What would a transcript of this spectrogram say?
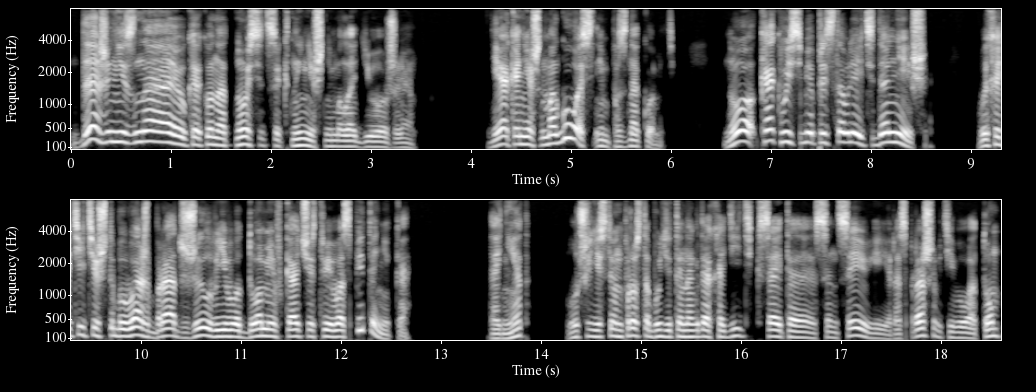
Даже не знаю, как он относится к нынешней молодежи. Я, конечно, могу вас с ним познакомить. Но как вы себе представляете дальнейшее? Вы хотите, чтобы ваш брат жил в его доме в качестве воспитанника? Да нет. Лучше, если он просто будет иногда ходить к сайту сенсею и расспрашивать его о том,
